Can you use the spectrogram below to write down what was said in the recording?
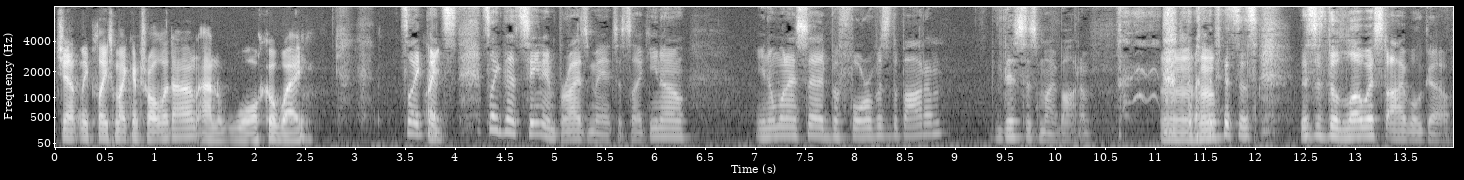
gently place my controller down and walk away. It's like Like- that's it's like that scene in Bridesmaids. It's like you know, you know when I said before was the bottom. This is my bottom. Mm-hmm. this is this is the lowest I will go.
